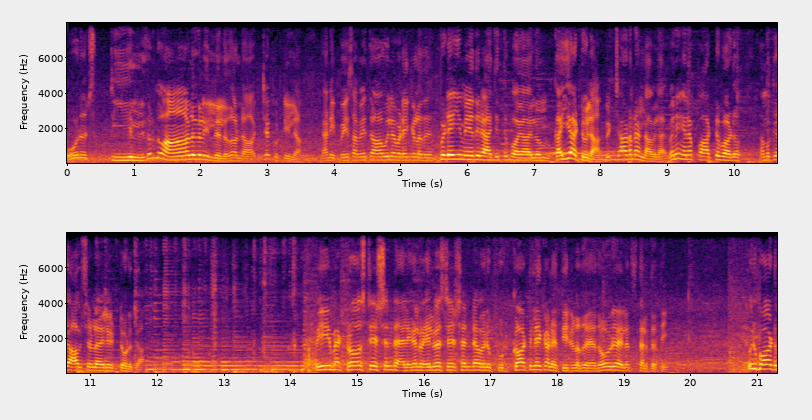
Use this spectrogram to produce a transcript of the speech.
ഒരു സ്റ്റീൽ ഇതൊന്നും ആളുകളില്ലല്ലോ. അതുകൊണ്ട് ഒറ്റ കുട്ടിയില്ല. കാരണം ഇപ്പോൾ ഈ സമയത്ത് ആവില്ല എവിടേക്കുള്ളത്? ഇവിടെയും ഏത് രാജ്യത്ത് പോയാലും കൈയാട്ടൂല ഭിക്ഷാടനം ഉണ്ടാവില്ല ഇവനിങ്ങനെ പാട്ട് പാടും. നമുക്ക് ആവശ്യമുള്ളതിൽ ഇട്ട് കൊടുക്കാം. അപ്പോൾ ഈ മെട്രോ സ്റ്റേഷന്റെ അല്ലെങ്കിൽ റെയിൽവേ സ്റ്റേഷന്റെ ഒരു ഫുഡ് കാർട്ടിലേക്കാണ് എത്തിയിട്ടുള്ളത്. ഏതോ ഒരു സ്ഥലത്തെത്തി. ഒരുപാട്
